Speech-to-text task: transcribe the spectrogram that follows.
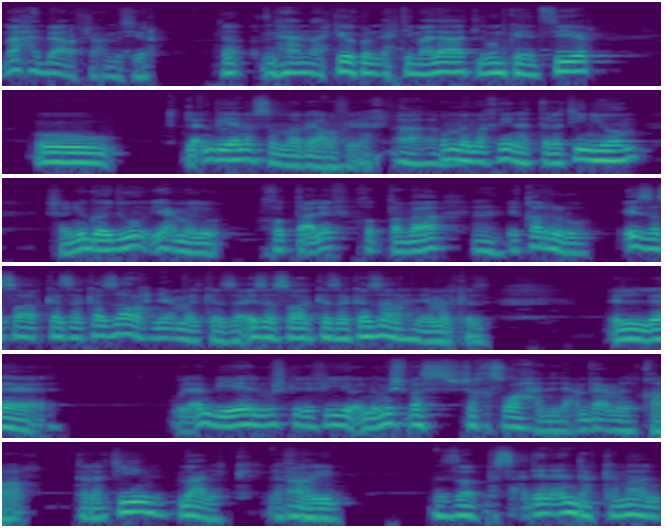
ما حد بيعرف شو عم بيصير لا. نحن نحكي لكم الاحتمالات اللي ممكن تصير و ال NBA نفسهم ما بيعرفوا يا أخي طبعا هم ماخذين هال 30 يوم عشان يقعدوا يعملوا خطه ألف خطه باء. يقرروا إذا صار كذا كذا رح نعمل كذا إذا صار كذا كذا رح نعمل كذا ال وال NBA المشكلة فيه إنه مش بس شخص واحد اللي عم بيعمل القرار 30 مالك لفريق آه. بالضبط بس بعدين عندك كمان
